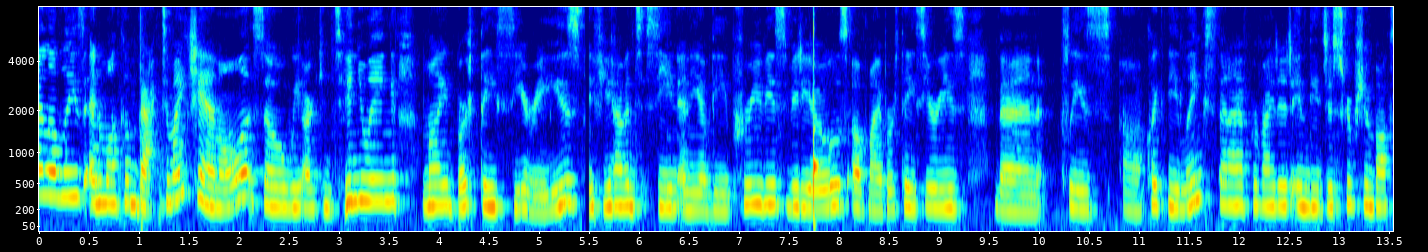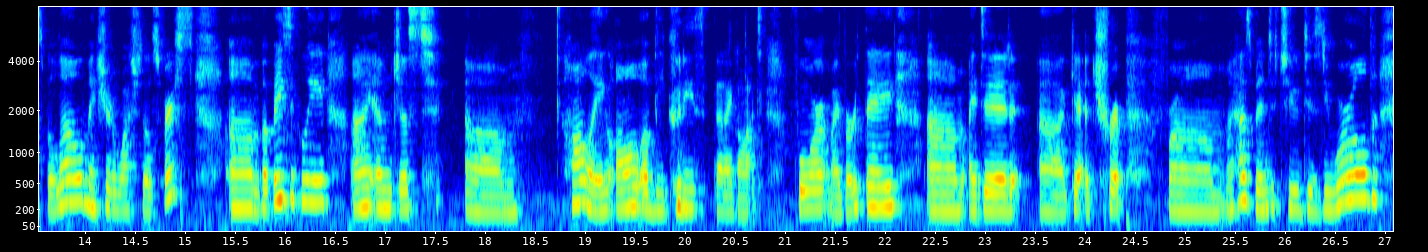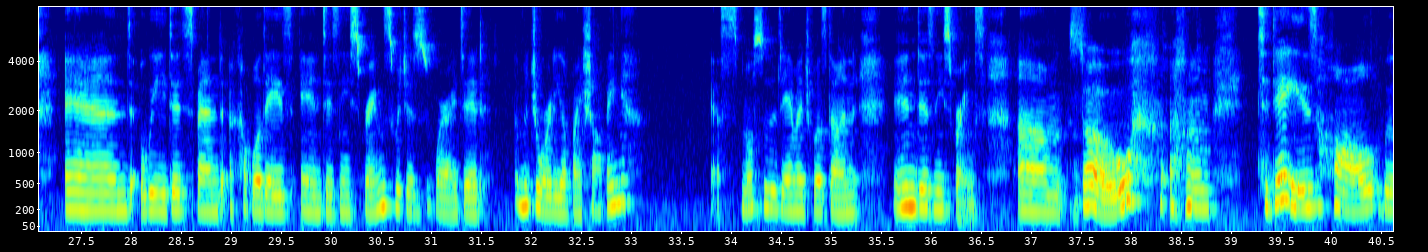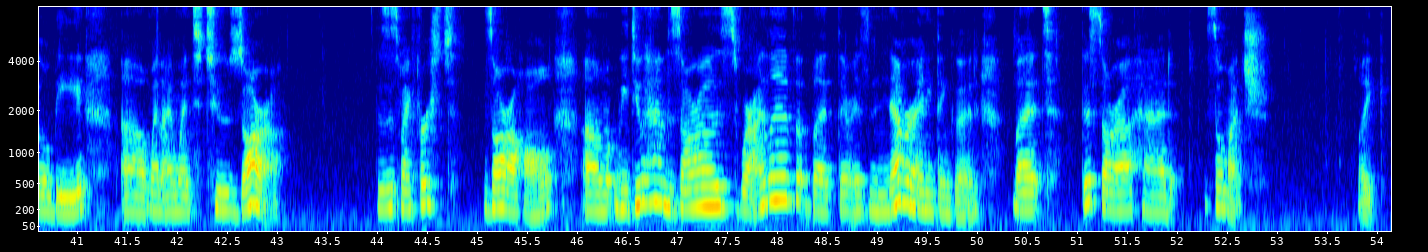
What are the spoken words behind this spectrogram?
my lovelies and welcome back to my channel. So we are continuing my birthday series. If you haven't seen any of the previous videos of my birthday series, then please uh, click the links that I have provided in the description box below. Make sure to watch those first. Um, but basically, I am just um, hauling all of the goodies that I got for my birthday. Um, I did uh, get a trip from my husband to Disney World and we did spend a couple of days in Disney Springs, which is where I did the majority of my shopping. Yes, most of the damage was done in Disney Springs. Um, so, um, today's haul will be uh, when I went to Zara. This is my first Zara haul. Um, we do have Zara's where I live, but there is never anything good. But this Zara had so much. Like,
